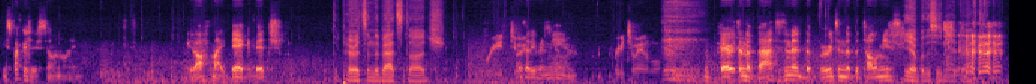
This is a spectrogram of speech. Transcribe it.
These fuckers are so annoying. Get off my dick, bitch. The parrots and the bats dodge. Breed two What does that even animals. mean? Breed two animals. The parrots and the bats, isn't it? The birds and the Ptolemies? Yeah, but this is Minecraft.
